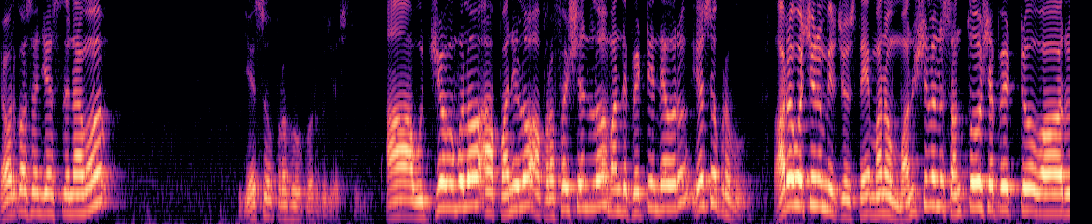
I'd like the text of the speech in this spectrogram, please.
ఎవరి కోసం చేస్తున్నాము? యేసు ప్రభు కొరకు చేస్తుంది ఆ ఉద్యోగములో ఆ పనిలో ఆ ప్రొఫెషన్లో మంది పెట్టింది ఎవరు? యేసు ప్రభు. ఆరో వచనం మీరు చూస్తే మనం మనుషులను సంతోషపెట్టు వారు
